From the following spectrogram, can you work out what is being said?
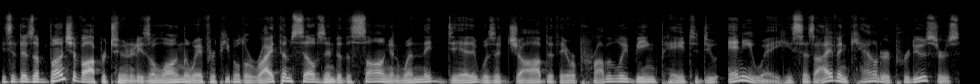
He said there's a bunch of opportunities along the way for people to write themselves into the song. And when they did, it was a job that they were probably being paid to do anyway. He says, I've encountered producers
